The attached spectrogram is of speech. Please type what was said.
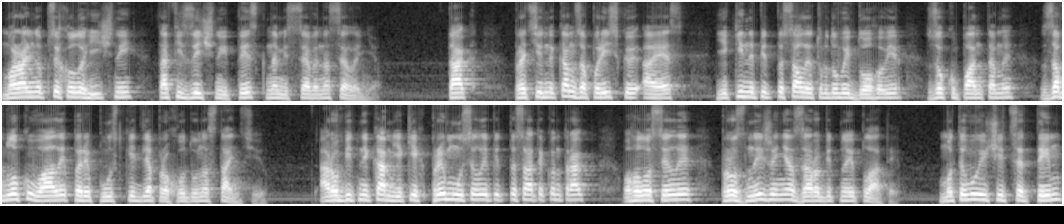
морально-психологічний та фізичний тиск на місцеве населення. Так, працівникам Запорізької АЕС, які не підписали трудовий договір з окупантами, заблокували перепустки для проходу на станцію. А робітникам, яких примусили підписати контракт, оголосили про зниження заробітної плати, мотивуючи це тим,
